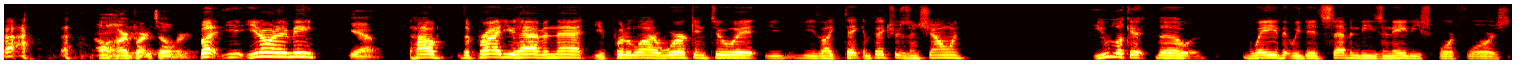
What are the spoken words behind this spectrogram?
All hard part's over. But you, you know what I mean? Yeah. How the pride you have in that, you've put a lot of work into it. You you like taking pictures and showing you look at the way that we did 70s and 80s sport floors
